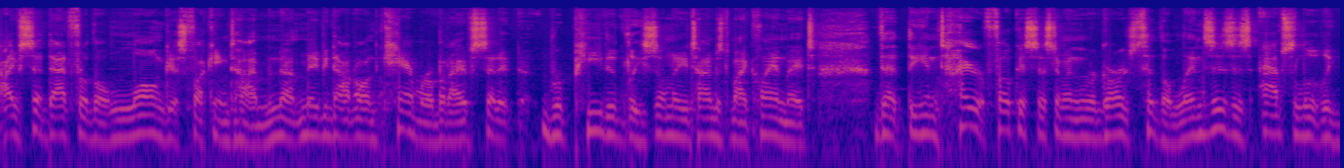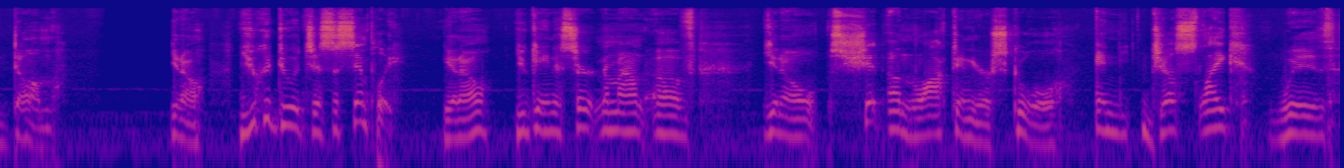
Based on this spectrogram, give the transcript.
I've said that for the longest fucking time. Not, maybe not on camera, but I've said it repeatedly so many times to my clanmates that the entire focus system in regards to the lenses is absolutely dumb. You know, you could do it just as simply you know? You gain a certain amount of you know shit unlocked in your school. And just like with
